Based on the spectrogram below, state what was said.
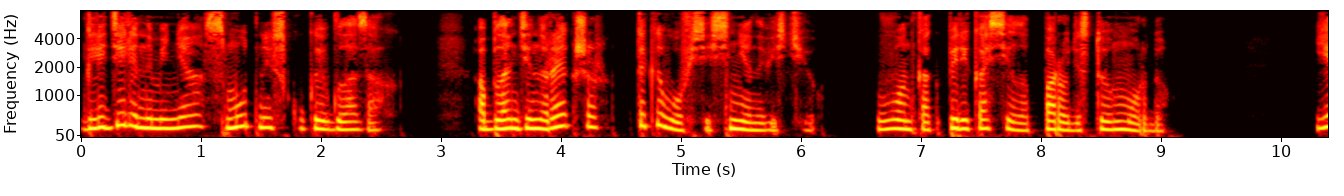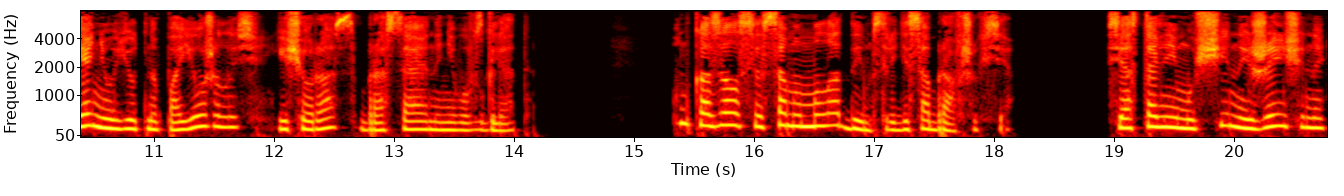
глядели на меня с мутной скукой в глазах, а блондин Рекшер так и вовсе с ненавистью. Вон как перекосила породистую морду. Я неуютно поежилась, еще раз бросая на него взгляд. Он казался самым молодым среди собравшихся. Все остальные мужчины и женщины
